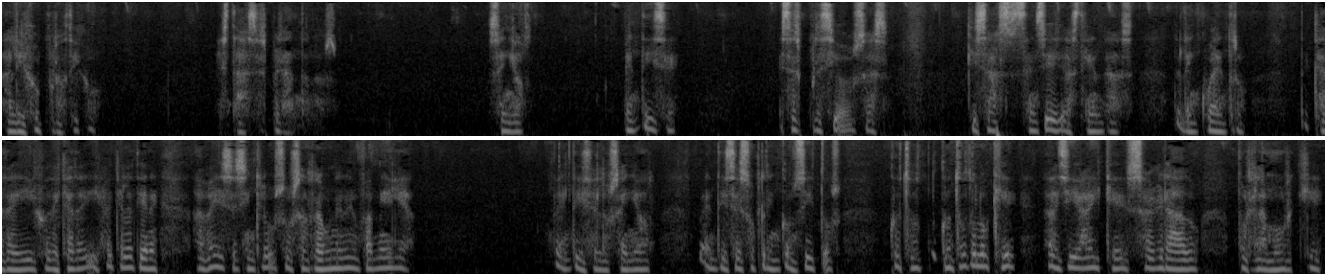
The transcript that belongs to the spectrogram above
al Hijo pródigo. Estás esperándonos. Señor, bendice esas preciosas, quizás sencillas tiendas del encuentro de cada hijo, de cada hija que la tiene. A veces incluso se reúnen en familia. Bendícelo, Señor. Bendice esos rinconcitos con, todo lo que allí hay que es sagrado por el amor que,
